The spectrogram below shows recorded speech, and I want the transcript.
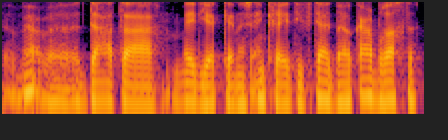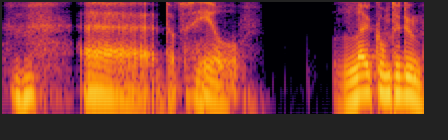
uh, waar we data, mediakennis en creativiteit bij elkaar brachten. Mm -hmm. dat is heel leuk om te doen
